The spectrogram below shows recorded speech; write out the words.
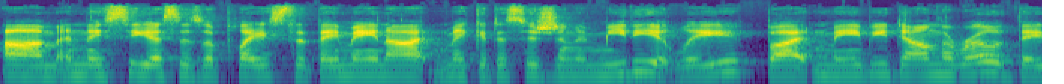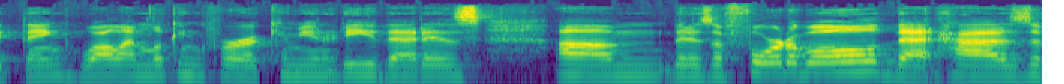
um, and they see us as a place that they may not make a decision immediately, but maybe down the road they think, well, I'm looking for a community that is um, that is affordable, that has a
